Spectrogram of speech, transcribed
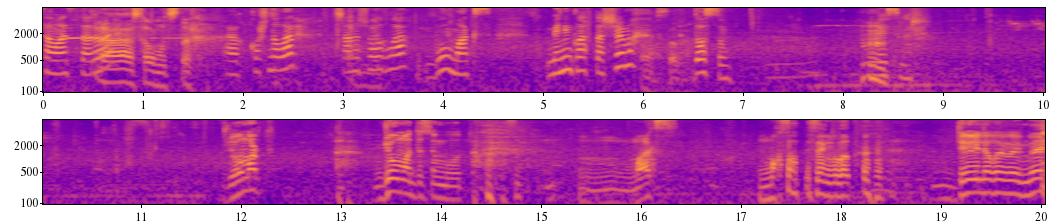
саламатсыздарбы саламатсыздар кошуналар таанышып алгыла бул макс менин классташым досум эмнесиңер жомарт жома десең болот макс максат десең болот дей эле койбойм э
